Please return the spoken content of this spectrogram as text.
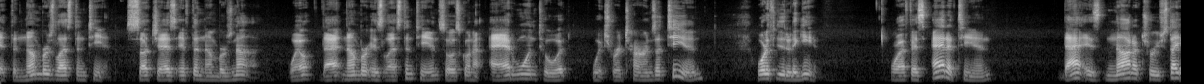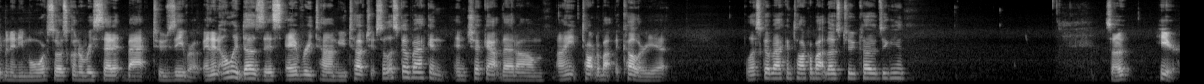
If the number is less than 10, such as if the number is 9, well, that number is less than 10, so it's going to add 1 to it, which returns a 10. What if you did it again? Well, if it's at a 10, that is not a true statement anymore, so it's going to reset it back to 0. And it only does this every time you touch it. So let's go back and, and check out that, um, I ain't talked about the color yet. Let's go back and talk about those two codes again. So here,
